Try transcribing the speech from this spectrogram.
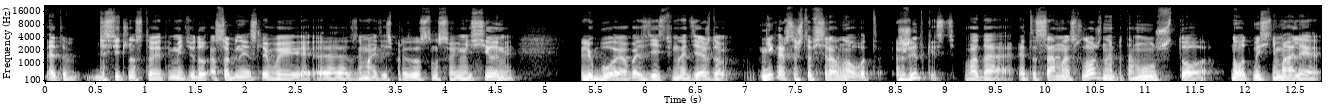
Это действительно стоит иметь в виду, особенно если вы э, занимаетесь производством своими силами. Любое воздействие на одежду, мне кажется, что все равно вот жидкость, вода, это самое сложное, потому что, ну вот мы снимали,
